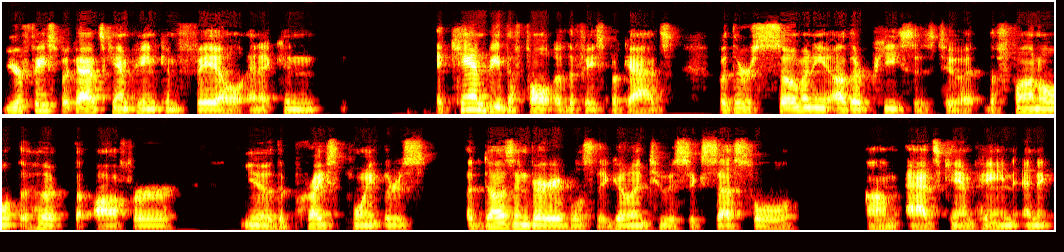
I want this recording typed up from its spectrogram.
your Facebook ads campaign can fail and it can it can be the fault of the Facebook ads, but there's so many other pieces to it. The funnel, the hook, the offer, you know, the price point. There's a dozen variables that go into a successful um, ads campaign and,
